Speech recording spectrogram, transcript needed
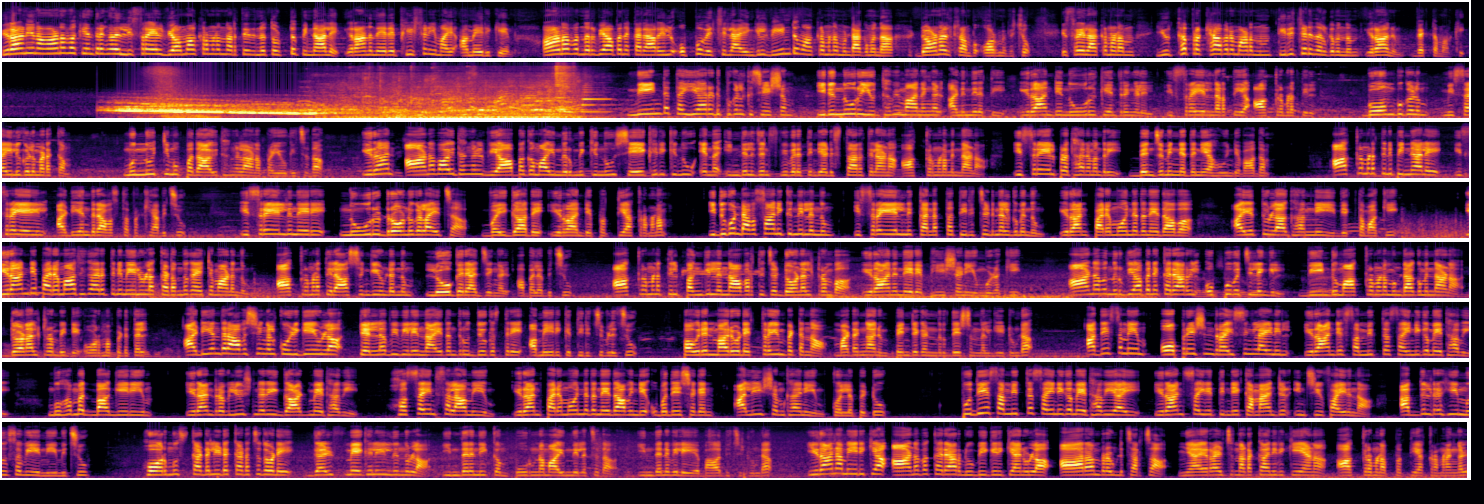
Iranian ആണവ കേന്ദ്രങ്ങളിൽ Israel വ്യോമാക്രമണം നടത്തിയതിന് തൊട്ടു പിന്നാലെ ഇറാന് നേരെ ഭീഷണിയുമായി അമേരിക്കയും ആണവ നിർവ്യാപന കരാറിൽ ഒപ്പുവെച്ചില്ല എങ്കിൽ വീണ്ടും ആക്രമണം ഉണ്ടാകുമെന്ന് ഡൊണാൾഡ് ട്രംപ് ഓർമ്മിപ്പിച്ചു. ഇസ്രായേൽ ആക്രമണം യുദ്ധപ്രഖ്യാപനമാണെന്നും തിരിച്ചടി നൽകുമെന്നും ഇറാനും വ്യക്തമാക്കി. നീണ്ട തയ്യാറെടുപ്പുകൾക്ക് ശേഷം ഇരുന്നൂറ് യുദ്ധവിമാനങ്ങൾ അണിനിരത്തി ഇറാന്റെ നൂറ് കേന്ദ്രങ്ങളിൽ ഇസ്രയേൽ നടത്തിയ ആക്രമണത്തിൽ ബോംബുകളും മിസൈലുകളുമടക്കം മുന്നൂറ്റി മുപ്പത് ആയുധങ്ങളാണ് പ്രയോഗിച്ചത്. ഇറാൻ ആണവായുധങ്ങൾ വ്യാപകമായി നിർമ്മിക്കുന്നു ശേഖരിക്കുന്നു എന്ന ഇന്റലിജൻസ് വിവരത്തിന്റെ അടിസ്ഥാനത്തിലാണ് ആക്രമണമെന്നാണ് ഇസ്രയേൽ പ്രധാനമന്ത്രി ബെഞ്ചമിൻ നെതന്യാഹുവിന്റെ വാദം. ആക്രമണത്തിന് പിന്നാലെ ഇസ്രയേലിൽ അടിയന്തരാവസ്ഥ പ്രഖ്യാപിച്ചു. ഇസ്രയേലിന് നേരെ നൂറ് ഡ്രോണുകൾ അയച്ച വൈകാതെ ഇറാന്റെ പ്രത്യാക്രമണം. ഇതുകൊണ്ട് അവസാനിക്കുന്നില്ലെന്നും ഇസ്രയേലിന് കനത്ത തിരിച്ചടി നൽകുമെന്നും ഇറാൻ പരമോന്നത നേതാവ് അയത്തുള്ള ഖാംനെയി വ്യക്തമാക്കി. ഇറാന്റെ പരമാധികാരത്തിന് മേലുള്ള കടന്നുകയറ്റമാണെന്നും ആക്രമണത്തിൽ ആശങ്കയുണ്ടെന്നും ലോകരാജ്യങ്ങൾ അപലപിച്ചു. ആക്രമണത്തിൽ പങ്കില്ലെന്ന് ആവർത്തിച്ച ഡൊണാൾഡ് ട്രംപ് ഇറാന് നേരെ ഭീഷണിയും മുഴക്കി. ആണവ നിർവ്യാപന കരാറിൽ ഒപ്പുവച്ചില്ലെങ്കിൽ വീണ്ടും ആക്രമണമുണ്ടാകുമെന്നാണ് ഡൊണാൾഡ് ട്രംപിന്റെ ഓർമ്മപ്പെടുത്തൽ. അടിയന്തര ആവശ്യങ്ങൾക്കൊഴികെയുള്ള ടെല്ലവിവിലെ നയതന്ത്ര ഉദ്യോഗസ്ഥരെ അമേരിക്ക തിരിച്ചുവിളിച്ചു പൗരന്മാരോട് എത്രയും പെട്ടെന്ന് മടങ്ങാനും പെന്റഗൺ നിർദ്ദേശം നൽകിയിട്ടുണ്ട്. അതേസമയം ഓപ്പറേഷൻ റൈസിംഗ് ലൈനിൽ ഇറാന്റെ സംയുക്ത സൈനിക മേധാവി മുഹമ്മദ് ബാഗേരിയും ഇറാൻ റവല്യൂഷണറി ഗാർഡ് മേധാവി ഹൊസൈൻ സലാമിയും ഇറാൻ പരമോന്നത നേതാവിന്റെ ഉപദേശകൻ അലി ഷംഖാനിയും കൊല്ലപ്പെട്ടു. പുതിയ സംയുക്ത സൈനിക മേധാവിയായി ഇറാൻ സൈന്യത്തിന്റെ കമാൻഡർ ഇൻ ചീഫായിരുന്ന അബ്ദുൽ റഹീം മുസവിയെ നിയമിച്ചു. ഹോർമുസ് കടലിടക്കടച്ചതോടെ ഗൾഫ് മേഖലയിൽ നിന്നുള്ള ഇന്ധന നീക്കം പൂർണമായും നിലച്ചത് ഇന്ധനവിലയെ ബാധിച്ചിട്ടുണ്ട്. ഇറാൻ അമേരിക്ക ആണവ കരാർ രൂപീകരിക്കാനുള്ള ആറാം റൗണ്ട് ചർച്ച ഞായറാഴ്ച നടക്കാനിരിക്കെയാണ് ആക്രമണ പ്രത്യാക്രമണങ്ങൾ.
